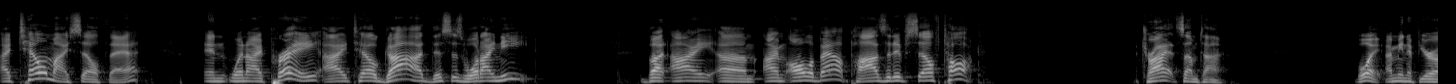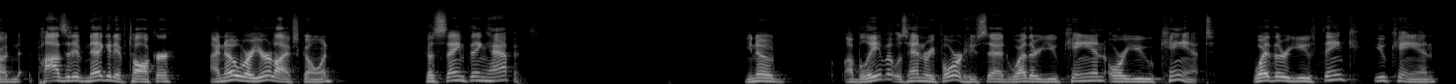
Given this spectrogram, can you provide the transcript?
I tell myself that. And when I pray, I tell God, this is what I need but I um, I'm all about positive self-talk. Try it sometime. Boy, I mean, if you're a positive negative talker, I know where your life's going, because same thing happens. You know, I believe it was Henry Ford who said, whether you can or you can't, whether you think you can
